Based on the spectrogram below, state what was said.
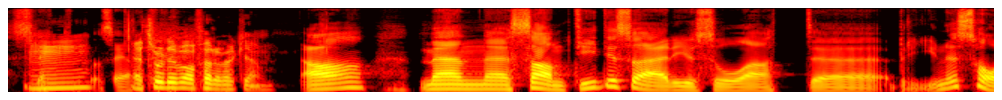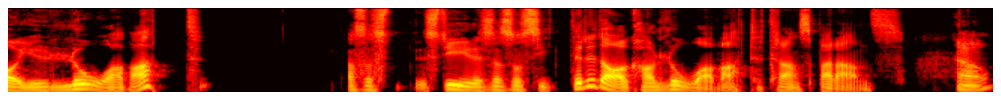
släckt? Mm, jag tror det var förra veckan. Ja, men eh, samtidigt så är det ju så att eh, Brynäs har ju lovat, alltså styrelsen som sitter idag har lovat transparens. Ja.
